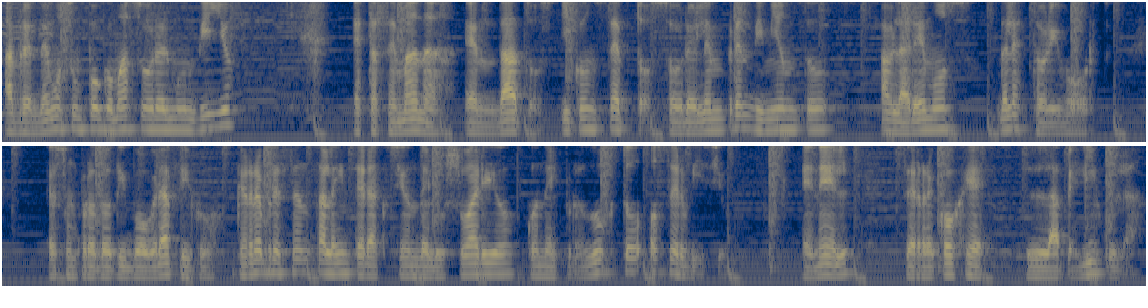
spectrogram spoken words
aprendemos un poco más sobre el mundillo, esta semana en Datos y Conceptos sobre el Emprendimiento hablaremos del storyboard. Es un prototipo gráfico que representa la interacción del usuario con el producto o servicio. En él se recoge la película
